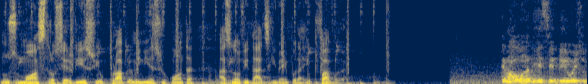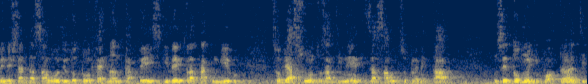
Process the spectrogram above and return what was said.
nos mostra o serviço e o próprio ministro conta as novidades que vêm por aí. Por favor. Tenho a honra de receber hoje do Ministério da Saúde o doutor Fernando Capês, que veio tratar comigo sobre assuntos atinentes à saúde suplementar, um setor muito importante,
